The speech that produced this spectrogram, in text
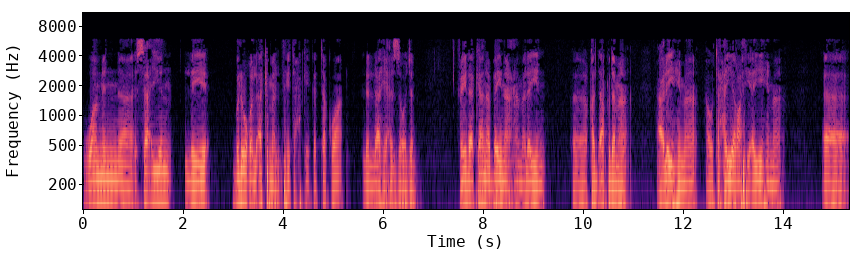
ومن سعي لبلوغ الأكمل في تحقيق التقوى لله عز وجل. فإذا كان بين عملين آه، قد أقدم عليهما أو تحير في أيهما آه،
